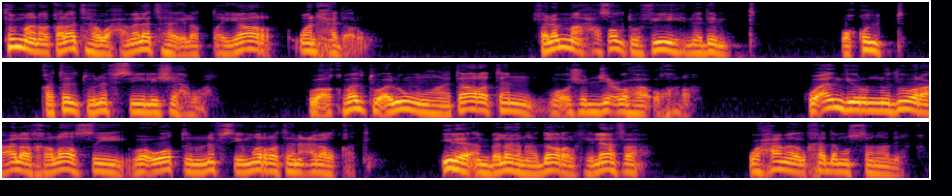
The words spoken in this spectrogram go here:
ثم نقلتها وحملتها إلى الطيار وانحدروا. فلما حصلت فيه ندمت وقلت قتلت نفسي لشهوة وأقبلت ألومها تارة وأشجعها أخرى. وأنذر النذور على خلاصي وأوطن نفسي مرة على القتل. إلى أن بلغنا دار الخلافة وحمل الخدم الصناديق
